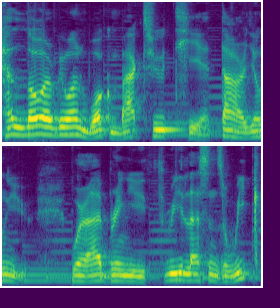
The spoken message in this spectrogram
Hello, everyone. Welcome back to 铁蛋儿英语, where I bring you three lessons a week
